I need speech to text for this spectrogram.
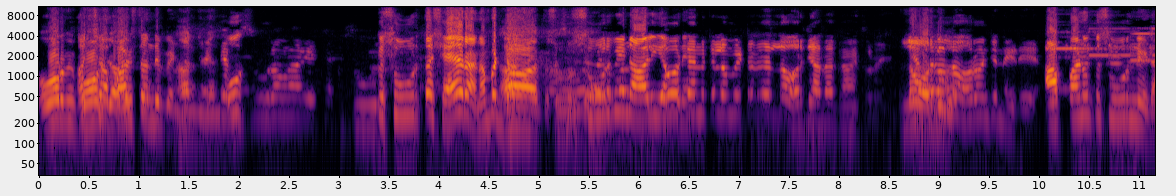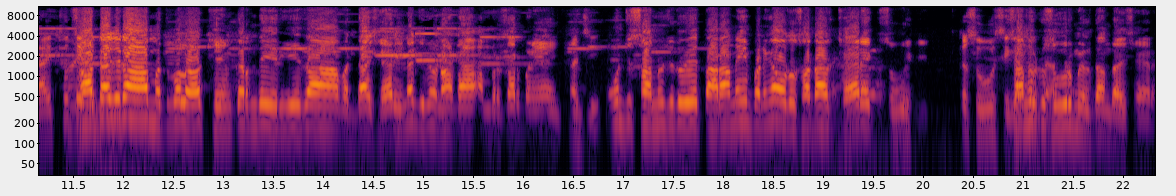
ਹੋਰ ਵੀ ਬਹੁਤ ਅੱਛਾ ਪਾਕਿਸਤਾਨ ਦੇ ਪਿੰਡ। ਹਾਂਜੀ ਹਾਂਜੀ। ਉਹ ਕਸੂਰ ਆਉਣਾ ਜੀ ਇੱਥੇ ਕਸੂਰ। ਕਸੂਰ ਤਾਂ ਸ਼ਹਿਰ ਆ ਨਾ ਵੱਡਾ। ਹਾਂ ਕਸੂਰ ਕਸੂਰ ਵੀ ਨਾਲ ਹੀ ਆਪਣੇ। ਤਿੰਨ ਕਿਲੋਮੀਟਰ ਦੇ ਲਾਹੌਰ ਜ਼ਿਆਦਾ ਗਾਂ ਥੋੜਾ ਲਾਹੌਰ ਦੂਰ। ਲਾਹੌਰੋਂ ਚ ਨੇੜੇ ਆ। ਆਪਾਂ ਨੂੰ ਕਸੂਰ ਨੇੜਾ ਇੱਥੋਂ ਤੇ ਸਾਡਾ ਜਿਹੜਾ ਮਤਲਬ ਖੇਮਕਰਨ ਦੇ ਏਰੀਏ ਦਾ ਵੱਡਾ ਸ਼ਹਿਰ ਸੀ ਨਾ ਜਿਵੇਂ ਹੁਣ ਸਾਡਾ ਅੰਮ੍ਰਿਤਸਰ ਬਣਿਆ ਸੀ। ਹਾਂਜੀ। ਉਂਝ ਸਾਨੂੰ ਜਦੋਂ ਇਹ ਤਾਰਾਂ ਨਹੀਂ ਬਣੀਆਂ ਉਦੋਂ ਸਾਡਾ ਸ਼ਹਿਰ ਇੱਕ ਕਸੂਰ ਸੀ। ਕਸੂਰ ਸੀਗਾ ਸਾਨੂੰ ਤੁਹਾਡਾ। ਕਸੂਰ ਮਿਲਦਾ ਹੁੰਦਾ ਸੀ ਸ਼ਹਿਰ।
